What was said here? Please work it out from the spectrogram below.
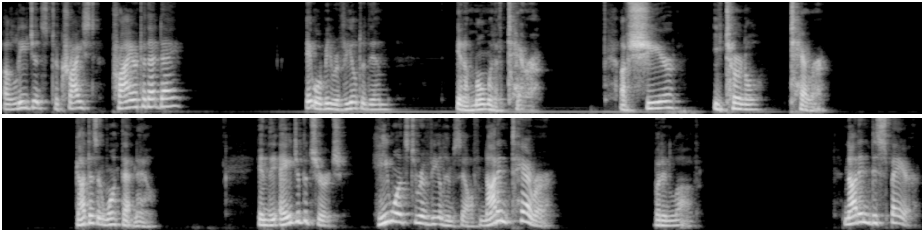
allegiance to Christ prior to that day, it will be revealed to them in a moment of terror, of sheer eternal terror. God doesn't want that now. In the age of the church, He wants to reveal Himself not in terror, but in love, not in despair,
